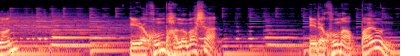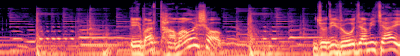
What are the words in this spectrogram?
দেবীগণ এরকম ভালোবাসা। এরকম আপ্যায়ন। এবার থামাও এসব। যদি রোজ আমি চাই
